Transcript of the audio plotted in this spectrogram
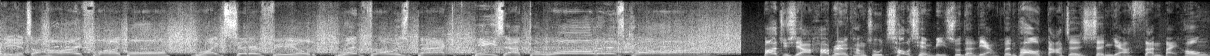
And he hits a high fly ball, right center field. Renfro is back. He's at the wall and it's gone. 八局下，Harper 扛出超前比数的两分炮，打正生涯三百轰。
